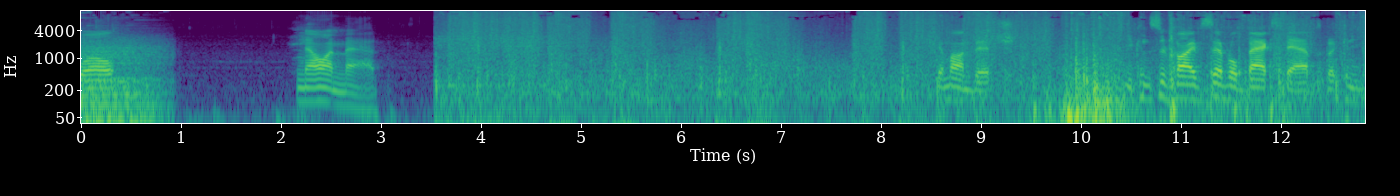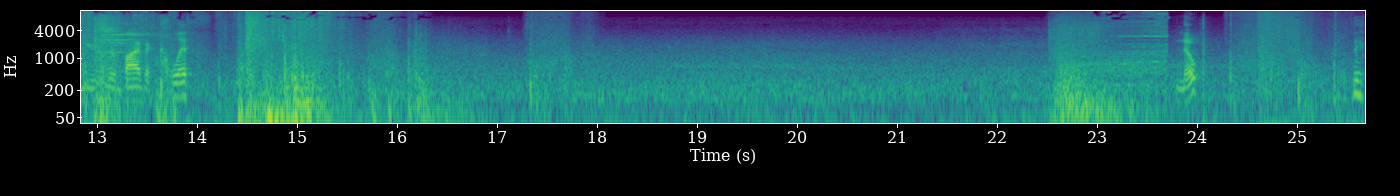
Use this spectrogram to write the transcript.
Well, now I'm mad. Come on, bitch. You can survive several backstabs, but can you survive a cliff? Nope.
